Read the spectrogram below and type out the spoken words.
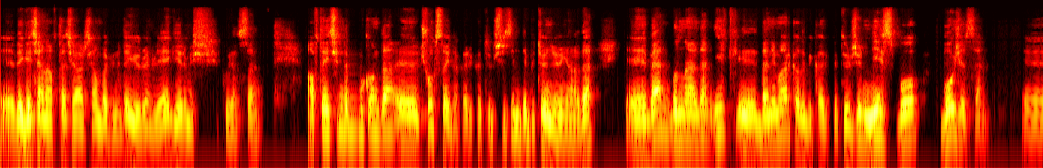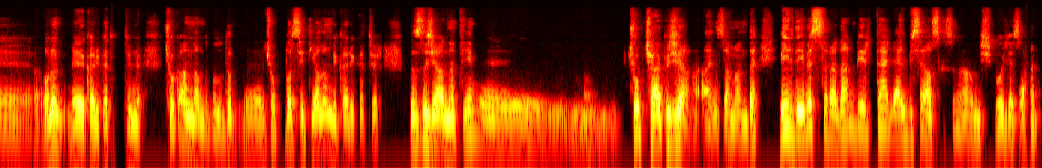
E, ve geçen hafta çarşamba günü de yürürlüğe girmiş bu yasa. Hafta içinde bu konuda e, çok sayıda karikatür çizildi bütün dünyada. E, ben bunlardan ilk e, Danimarkalı bir karikatürcü Nils Bo Bojesen ee, onun e, karikatürünü çok anlamlı buldum. Ee, çok basit, yalın bir karikatür. Hızlıca anlatayım. Ee, çok çarpıcı aynı zamanda. Bildiğimiz sıradan bir tel elbise askısını almış Bocasan.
